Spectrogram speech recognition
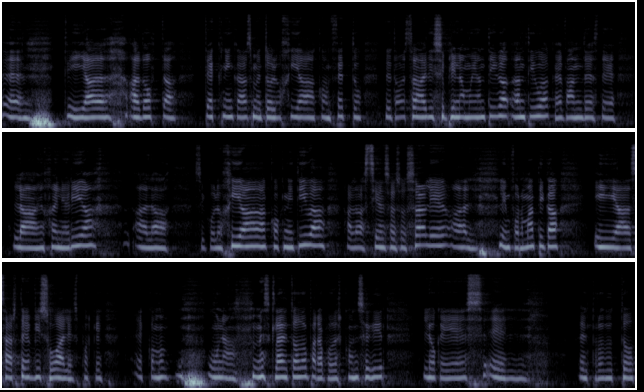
eh, ya adopta técnicas, metodología, concepto de toda esta disciplina muy antigua, antigua que van desde la ingeniería a la psicología cognitiva, a las ciencias sociales, a la informática y a las artes visuales, porque es como una mezcla de todo para poder conseguir lo que es el, el producto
